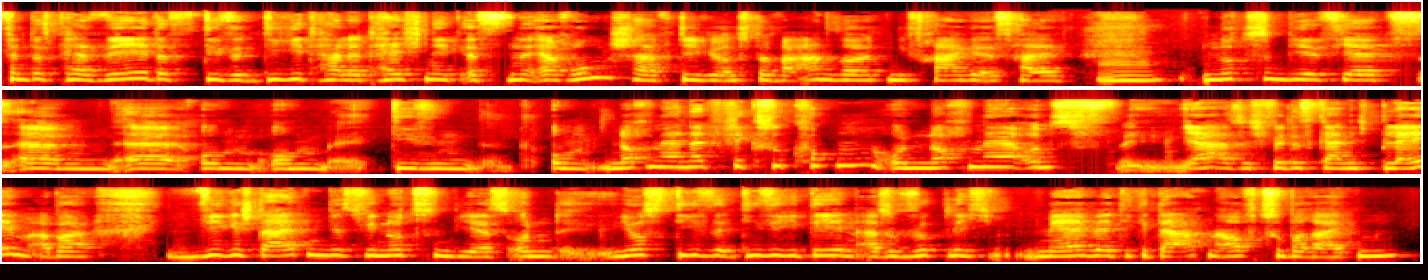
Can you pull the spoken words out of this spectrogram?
finde das per se, dass diese digitale Technik ist eine Errungenschaft, die wir uns bewahren sollten. Die Frage ist halt, mhm. nutzen wir es jetzt, ähm, äh, um, um diesen, um noch mehr Netflix zu gucken und noch mehr uns, ja, also ich will das gar nicht blame, aber wie gestalten wir es, wie nutzen wir es? Und just diese, diese Ideen, also wirklich wirklich mehrwertige Daten aufzubereiten,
